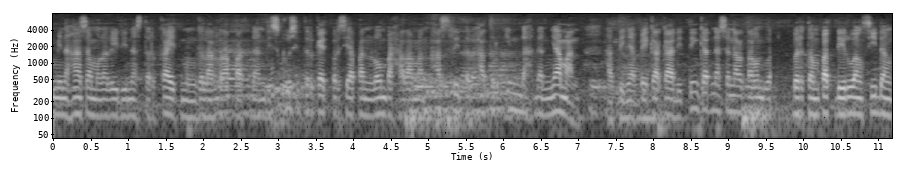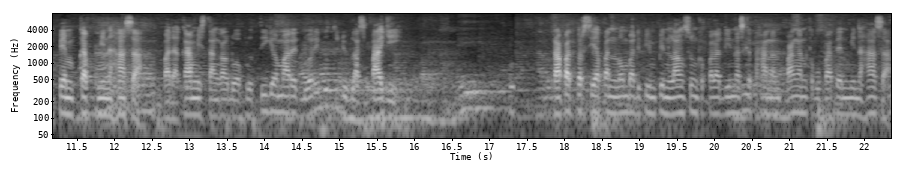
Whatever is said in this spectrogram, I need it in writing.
Minahasa melalui dinas terkait menggelar rapat dan diskusi terkait persiapan lomba halaman asri teratur indah dan nyaman. Hatinya PKK di tingkat nasional tahun 2 bertempat di ruang sidang Pemkap Minahasa pada Kamis tanggal 23 Maret 2017 pagi. Rapat persiapan lomba dipimpin langsung Kepala Dinas Ketahanan Pangan Kabupaten Minahasa,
